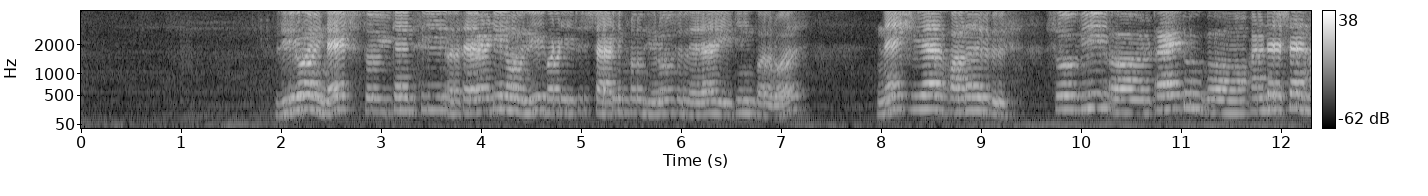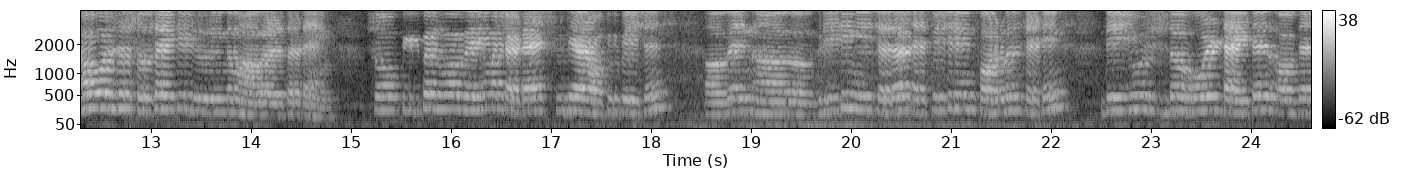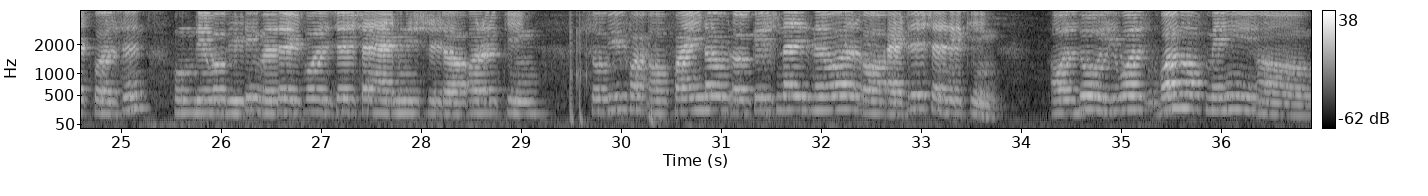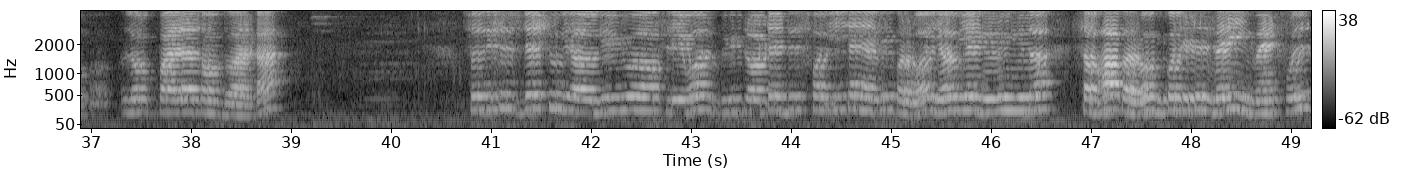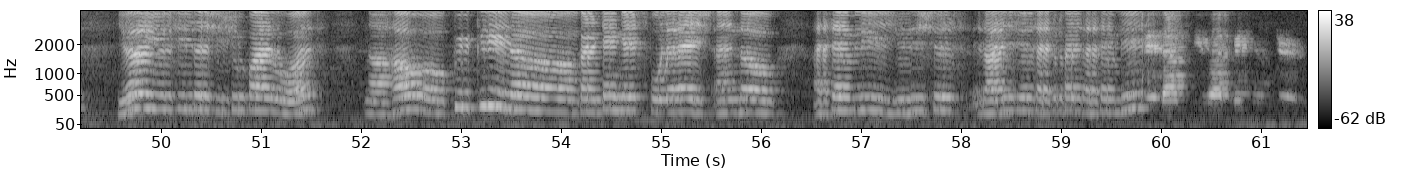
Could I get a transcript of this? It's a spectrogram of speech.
zero index so you can see uh, 17 only but it is starting from 0 so there are 18 Parvas next we have honorifics so we uh, try to uh, understand how was the society during the Mahabharata time. So people were very much attached to their occupations. Uh, when uh, greeting each other especially in formal settings they used the whole title of that person whom they were greeting whether it was just an administrator or a king. So we uh, find out uh, Krishna is never addressed as a king, although he was one of many Lokpalas of Dwarka. So this is just to uh, give you a flavor. We plotted this for each and every parva. Here we are giving you the Sabha parva because it is very eventful. Here you see the Shishupal word. Now how uh, quickly the content gets polarized and the assembly, Yudhishthir's Rajasuya sacrifice assemblies. Vedant, you are being muted.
